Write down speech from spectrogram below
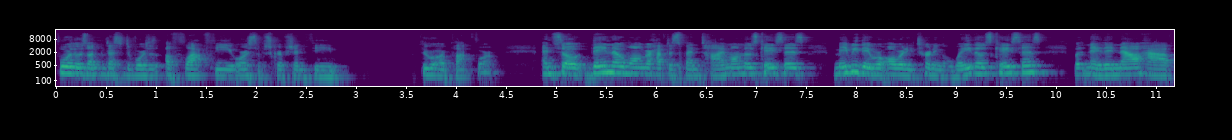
for those uncontested divorces a flat fee or a subscription fee through our platform. And so they no longer have to spend time on those cases. Maybe they were already turning away those cases, but nay, they now have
